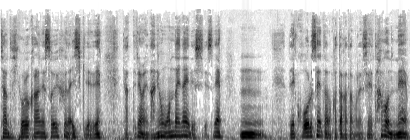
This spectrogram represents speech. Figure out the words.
ちゃんと日頃からね、そういう風な意識でね、やってればね、何も問題ないですしですね。うん。で、コールセンターの方々もですね、多分ね、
